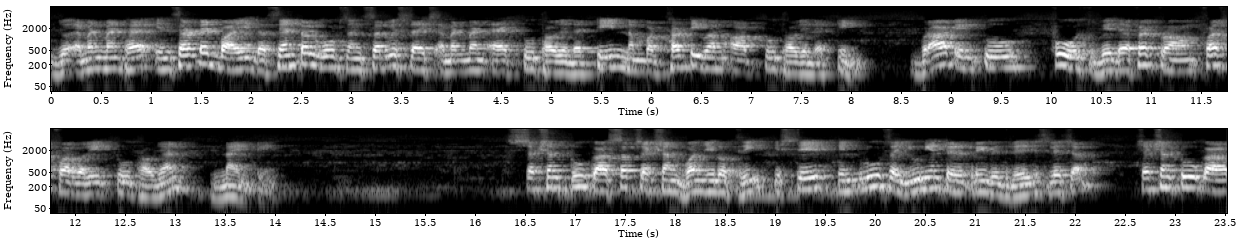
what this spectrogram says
जो अमेंडमेंट है inserted by the central goods and service tax amendment act 2018 number 31 of two thousand eighteen brought in to force with effect from first February 2019 section two का sub section one zero three state includes a union territory with legislature section two का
